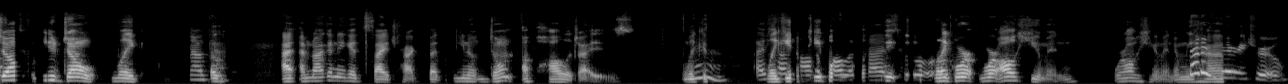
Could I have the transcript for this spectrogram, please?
don't. You don't like. Okay. Okay. I, I'm not gonna get sidetracked, but you know, don't apologize. Like, yeah. I Like, shall you know, people- apologize. we- We like we're we're all human. We're all human, and we that is have very true.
